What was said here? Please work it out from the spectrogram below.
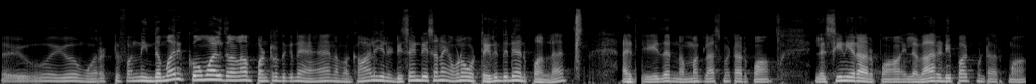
ஐயோ ஐயோ முரட்டு ஃபன் இந்த மாதிரி கோமாளித்தனம்லாம் பண்ணுறதுக்குன்னு நம்ம காலேஜில் டிசைன் டிசைனாக எவனோ ஒருத்தர் இருந்துகிட்டே இருப்பான்ல. அது எதர் நம்ம கிளாஸ்மேட்டாக இருப்பான் இல்லை சீனியராக இருப்பான் இல்லை வேறு டிபார்ட்மெண்ட்டாக இருப்பான்.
